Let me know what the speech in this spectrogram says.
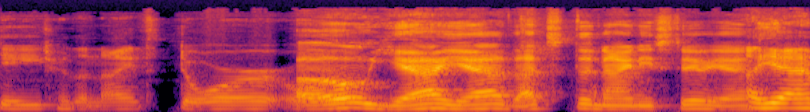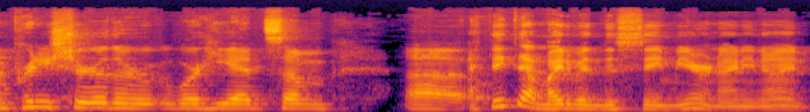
Gate or the Ninth Door? Or, Oh yeah, yeah, that's the '90s too. Yeah, Uh, yeah, I'm pretty sure there where he had some. Uh, I think that might have been this same year, '99.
